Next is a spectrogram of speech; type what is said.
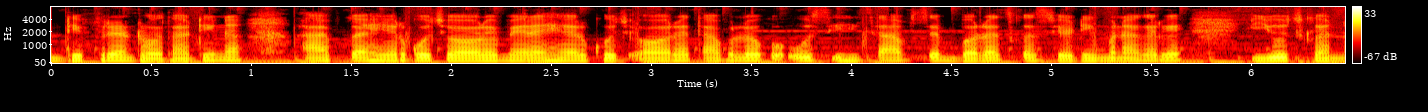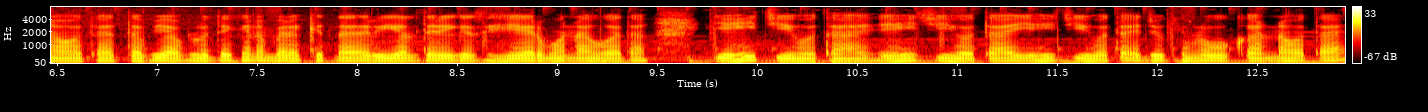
डिफरेंट होता है, ठीक ना? आपका हेयर कुछ और है, मेरा हेयर कुछ और है तो आप लोग को उस हिसाब से ब्रश का सेटिंग बना करके यूज़ करना होता है, तभी आप लोग देखें ना मेरा कितना रियल तरीके से हेयर बना हुआ था। यही चीज़ होता है, यही चीज़ होता है, यही चीज़ होता है जो कि हम लोग को करना होता है।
